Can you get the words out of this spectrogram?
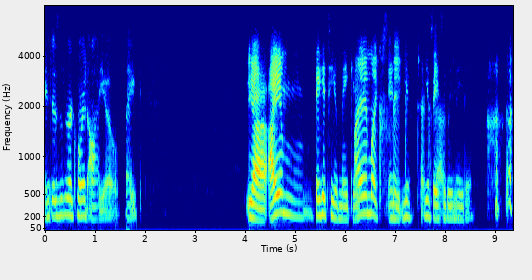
and just record audio. Like Yeah, I am. fake it till you make it. I am like fake you you basically savvy. made it.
